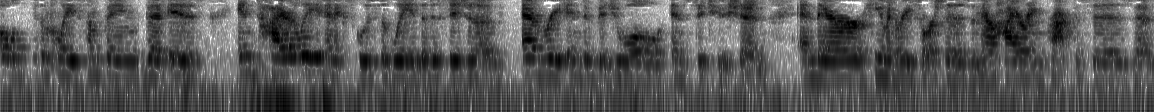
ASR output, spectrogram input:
ultimately something that is entirely and exclusively the decision of every individual institution and their human resources and their hiring practices and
